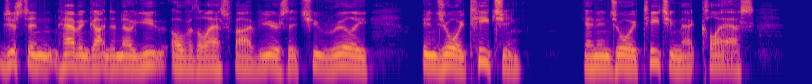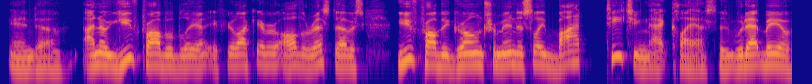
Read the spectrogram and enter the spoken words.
just in having gotten to know you over the last five years, that you really enjoy teaching and enjoy teaching that class. And uh, I know you've probably, if you're like every, all the rest of us, you've probably grown tremendously by teaching that class. Would that be a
